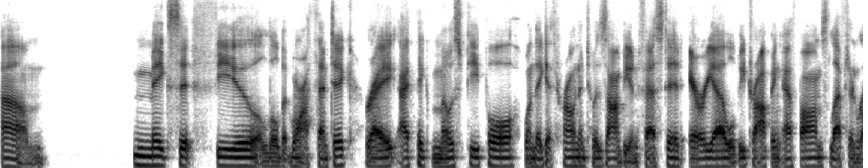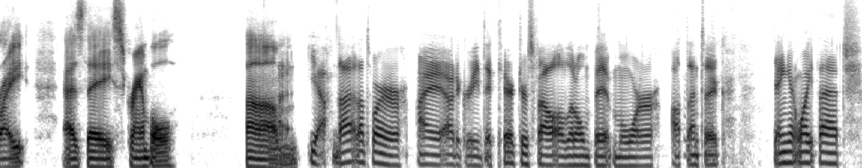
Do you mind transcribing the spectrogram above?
um, makes it feel a little bit more authentic, right? I think most people, when they get thrown into a zombie infested area, will be dropping F bombs left and right as they scramble. Um, uh, yeah, that that's where I I'd agree. The characters felt a little bit more authentic. Dang it, White Thatch.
